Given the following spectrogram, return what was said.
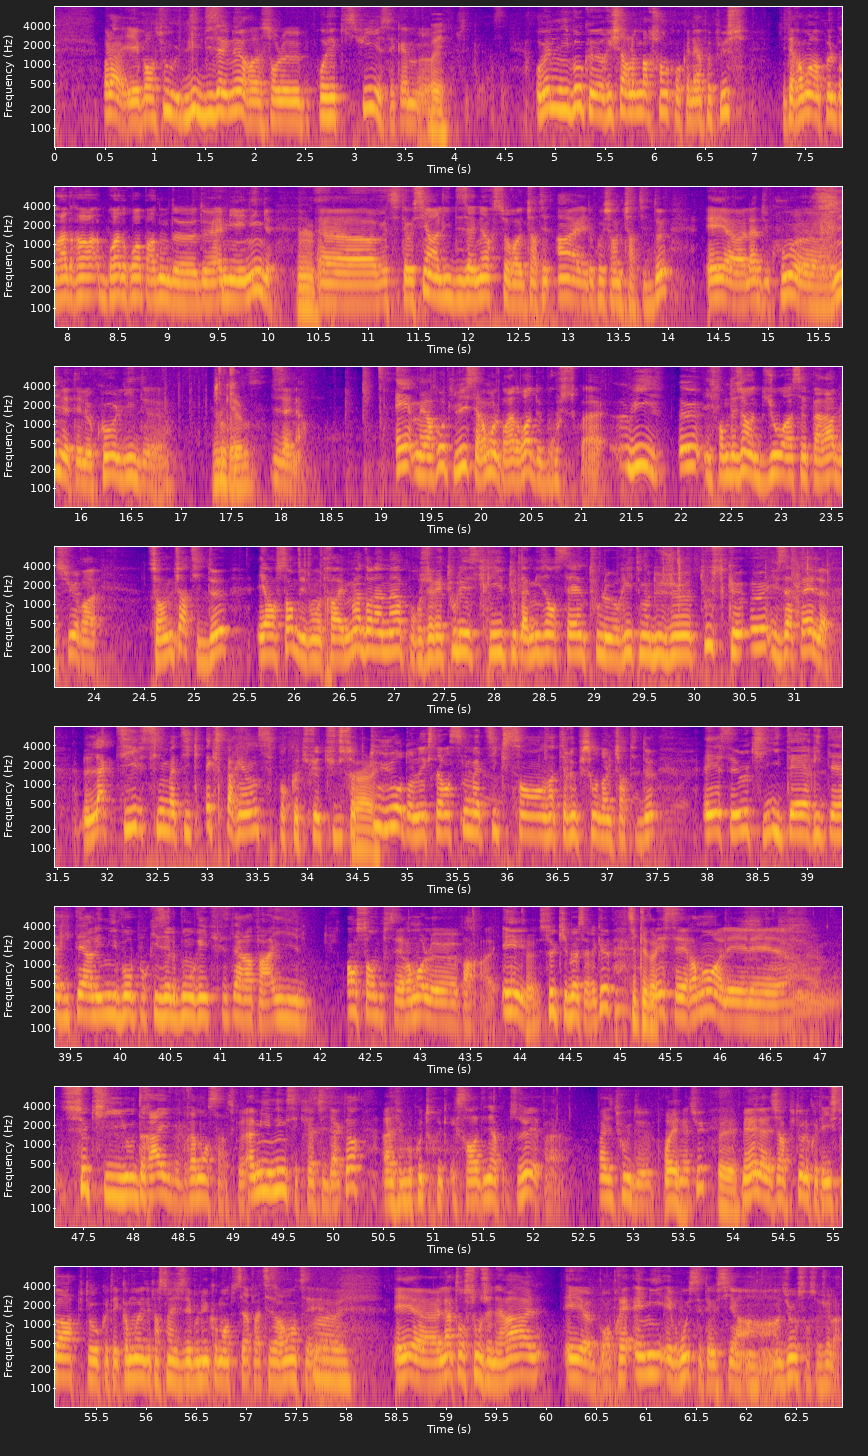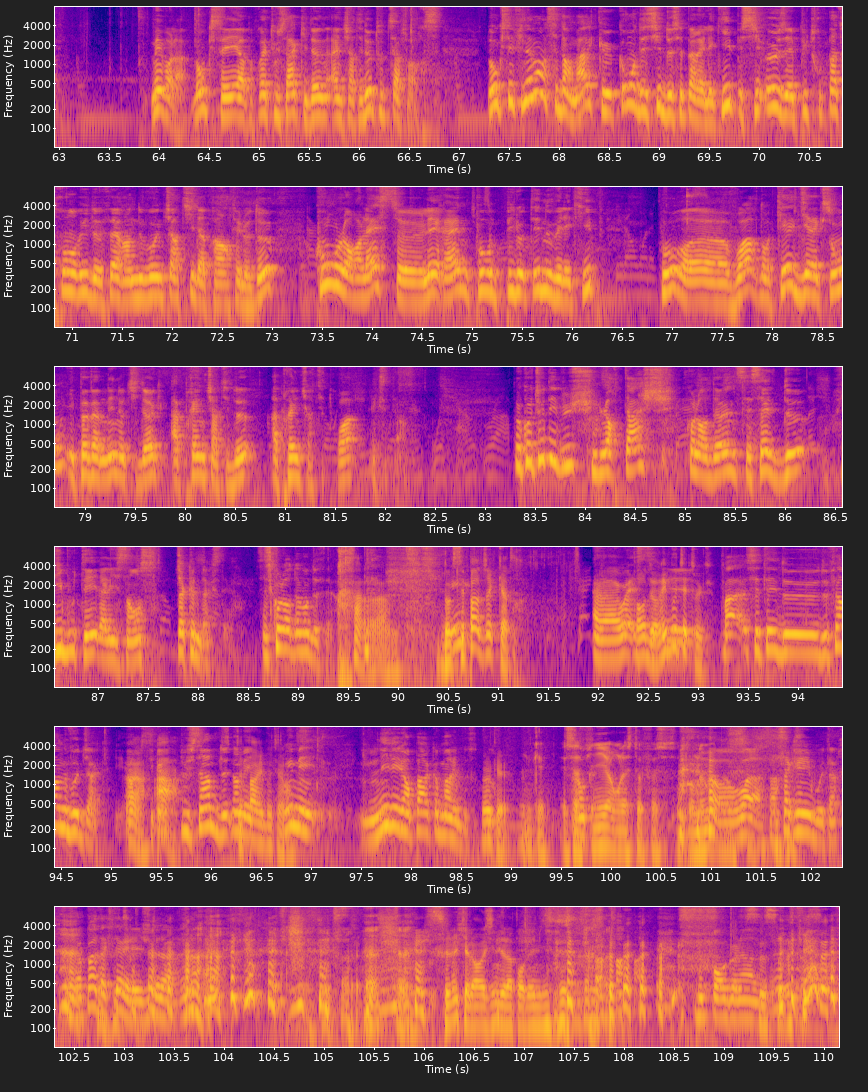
voilà, et surtout lead designer euh, sur le projet qui suit, c'est quand même euh, Oui. au même niveau que Richard Le Marchand qu'on connaît un peu plus, qui était vraiment un peu le bras, dra- bras droit pardon de, de Amy Henning. Mm. Euh, C'était aussi un lead designer sur Uncharted 1 et du coup sur Uncharted 2. Et euh, là du coup, euh, Neil était le co-lead euh, designer. Et, mais par contre, lui, c'est vraiment le bras droit de Bruce. Quoi. Lui, eux, ils forment déjà un duo inséparable sur, euh, sur Uncharted 2. Et ensemble, ils vont travailler main dans la main pour gérer tous les scripts, toute la mise en scène, tout le rythme du jeu, tout ce que eux, ils appellent l'active cinematic experience, pour que tu, tu sois Ouais, toujours dans une expérience cinématique sans interruption dans Uncharted 2. Et c'est eux qui itèrent, itèrent, itèrent les niveaux pour qu'ils aient le bon rythme, etc. Enfin, ils, ensemble, c'est vraiment le... Enfin, et ceux qui bossent avec eux, mais c'est vraiment les, les, euh, ceux qui drive vraiment ça. Parce que Amy Henning, c'est creative director, elle a fait beaucoup de trucs extraordinaires pour ce jeu, il n'y a pas, pas du tout de problème Oui. là-dessus. Oui. Mais elle, elle gère plutôt le côté histoire, plutôt le côté comment les personnages évoluent, comment tout ça. Enfin, c'est vraiment. Et euh, l'intention générale. Et euh, bon, après, Amy et Bruce, c'était aussi un, un duo sur ce jeu-là. Mais voilà, donc c'est à peu près tout ça qui donne à Uncharted 2 toute sa force. Donc c'est finalement assez normal que quand on décide de séparer l'équipe, si eux ils avaient plus trop, pas trop envie de faire un nouveau Uncharted après avoir fait le 2, qu'on leur laisse euh, les rênes pour piloter une nouvelle équipe, pour euh, voir dans quelle direction ils peuvent amener Naughty Dog après Uncharted 2, après Uncharted 3, etc. Donc au tout début, leur tâche qu'on leur donne, c'est celle de rebooter la licence Jack and Daxter. C'est ce qu'on leur demande de faire. Ah. Donc c'est pas Jack 4. Euh, ouais, Oh, de rebooter le truc. Bah, c'était de, de faire un nouveau Jack. Ah, c'est ah. plus simple de. Non, mais, pas rebooter, oui, mais Neil il en parle comme un reboot. Ok. Ok. Et ça Donc- finit en Last of Us, ça tourne voilà, c'est un sacré reboot. Hein. Il y a pas Daxter, il est juste là. C'est lui qui est à l'origine de la pandémie. Le pangolin. C'est ça.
